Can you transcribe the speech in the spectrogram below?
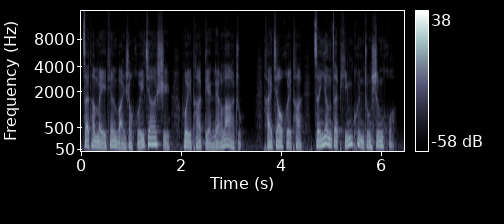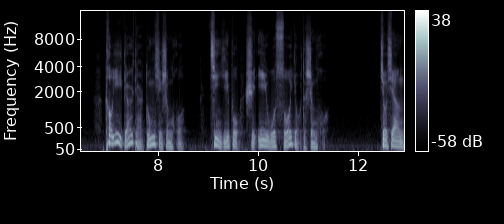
在他每天晚上回家时为他点亮蜡烛，还教会他怎样在贫困中生活，靠一点点东西生活，进一步是一无所有的生活。就像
